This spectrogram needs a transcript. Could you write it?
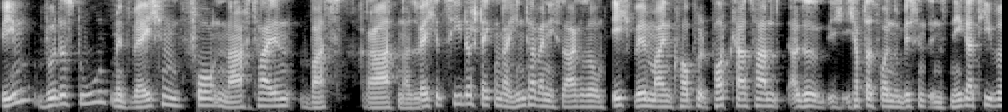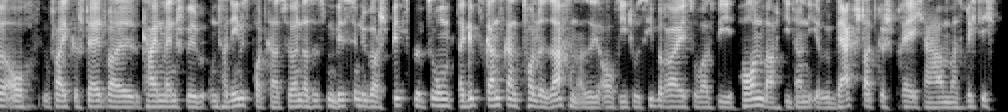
Wem würdest du mit welchen Vor- und Nachteilen was raten? Also welche Ziele stecken dahinter, wenn ich sage so, ich will meinen Corporate Podcast haben? Also ich, ich habe das vorhin so ein bisschen ins Negative auch vielleicht gestellt, weil kein Mensch will Unternehmenspodcast hören. Das ist ein bisschen überspitzt bezogen. Da gibt's ganz, ganz tolle Sachen. Also auch B2C-Bereich, sowas wie Hornbach, die dann ihre Werkstattgespräche haben, was richtig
